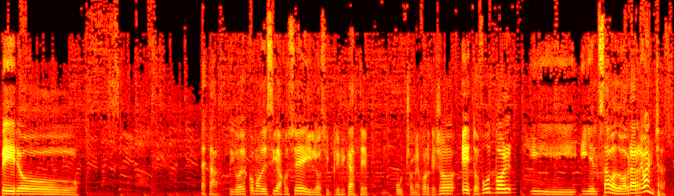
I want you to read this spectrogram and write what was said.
pero ya está, digo, es como decía José y lo simplificaste mucho mejor que yo. Esto es fútbol y, y el sábado habrá revanchas.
